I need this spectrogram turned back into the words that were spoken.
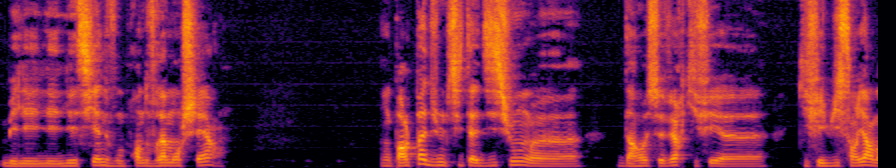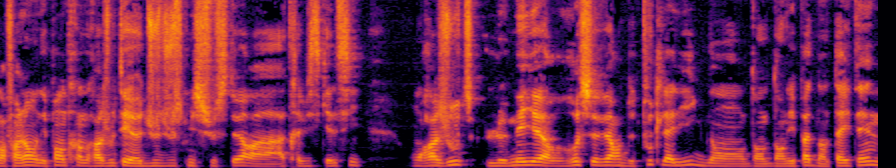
mais les, les, siennes vont prendre vraiment cher. On parle pas d'une petite addition d'un receveur qui fait, qui fait 800 yards. Enfin là, on n'est pas en train de rajouter Juju Smith-Schuster à, à Travis Kelsey on rajoute le meilleur receveur de toute la ligue dans, dans, les pattes d'un Titan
